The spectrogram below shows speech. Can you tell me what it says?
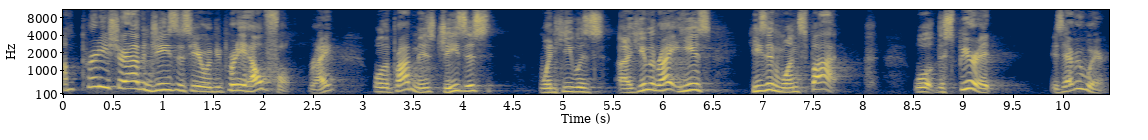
I'm pretty sure having Jesus here would be pretty helpful, right? Well, the problem is Jesus, when he was a human, right? He is, he's in one spot. Well, the Spirit is everywhere,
